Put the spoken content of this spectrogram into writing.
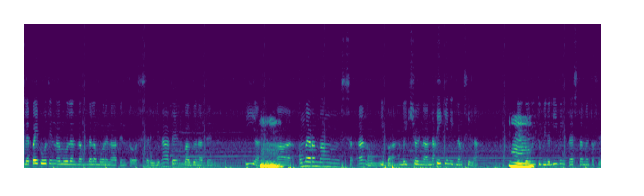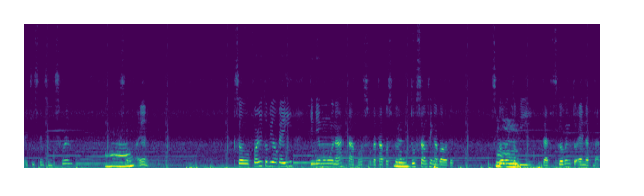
Paikutin na muna, na, na lang muna natin to sa sarili natin bago natin iyan. Mm. Ah, kung meron mang ano, iba, make sure na nakikinig lang sila. They're Mm. going to be the living testament of your existence in this world. So, ayun. So, for you to be okay, tindihan mo muna, tapos, pagkatapos doon, Mm. do something about it. It's going to Mm. be that. It's going to end at that.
